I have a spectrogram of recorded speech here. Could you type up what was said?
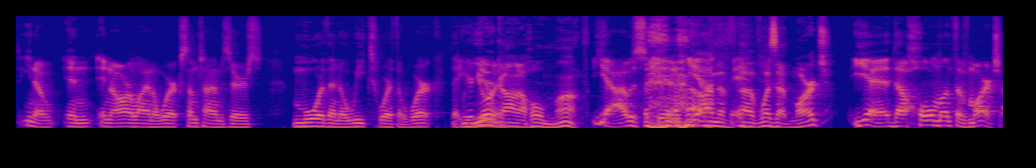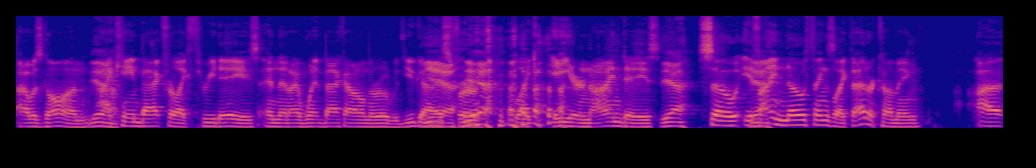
you know, in in our line of work, sometimes there's more than a week's worth of work that you're you were gone a whole month. Yeah, I was. In, yeah, On the, uh, was that March? Yeah, the whole month of March, I was gone. Yeah. I came back for like three days, and then I went back out on the road with you guys Yeah, for yeah. like eight or nine days. Yeah. So if. I know things like that are coming, uh,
